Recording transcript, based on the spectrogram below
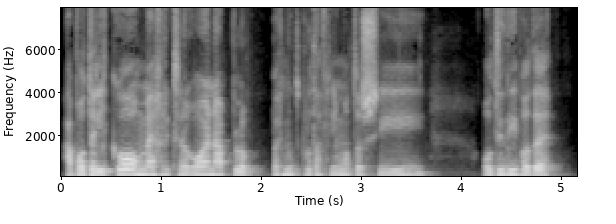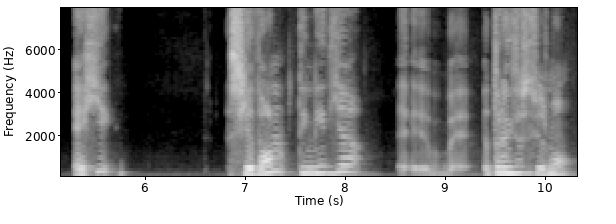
αποτελικό μέχρι ξέρω εγώ, ένα απλό παιχνίδι του πρωταθλήματος ή οτιδήποτε έχει σχεδόν την ίδια, ε, ε, τον ίδιο ενθουσιασμό.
